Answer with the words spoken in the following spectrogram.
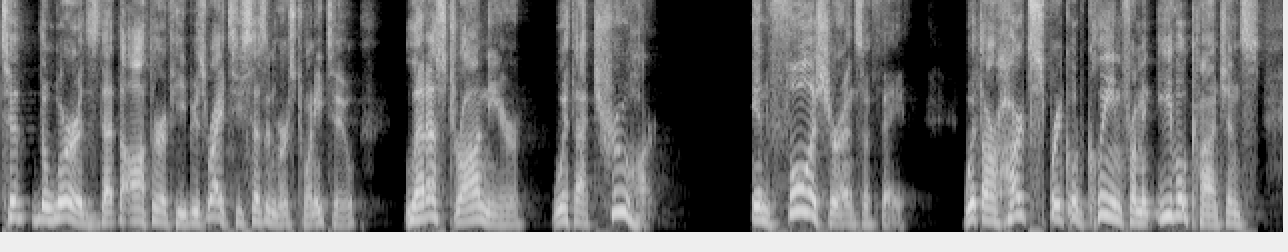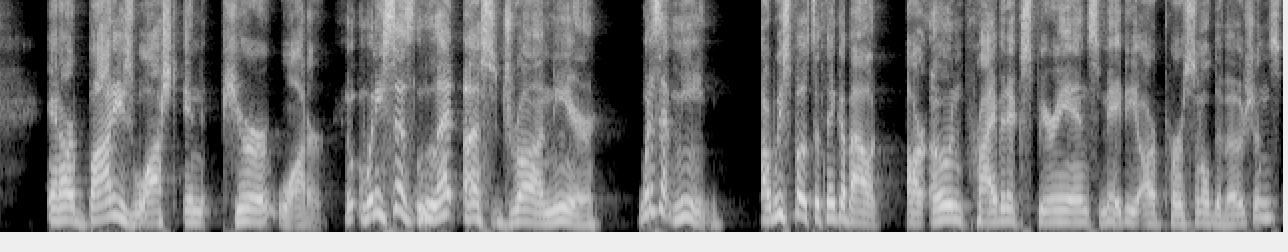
to the words that the author of Hebrews writes. He says in verse 22 Let us draw near with a true heart, in full assurance of faith, with our hearts sprinkled clean from an evil conscience and our bodies washed in pure water. When he says, Let us draw near, what does that mean? Are we supposed to think about our own private experience, maybe our personal devotions?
